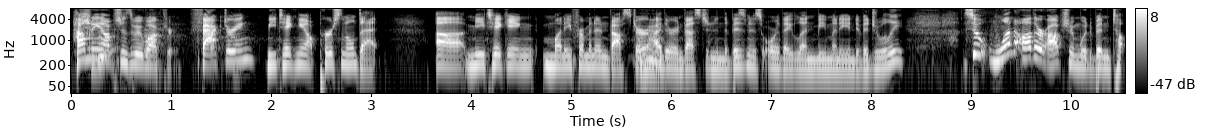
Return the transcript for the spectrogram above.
how many we- options did we walk through? Factoring me taking out personal debt uh, me taking money from an investor, Mm-hmm. either invested in the business or they lend me money individually. So one other option would have been to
